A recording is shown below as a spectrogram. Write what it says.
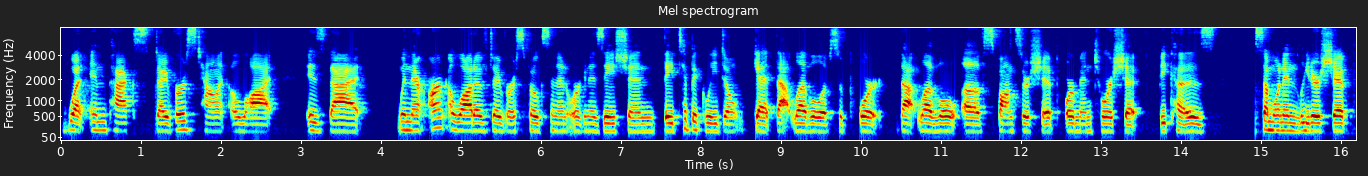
what impacts diverse talent a lot is that when there aren't a lot of diverse folks in an organization, they typically don't get that level of support, that level of sponsorship or mentorship because someone in leadership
